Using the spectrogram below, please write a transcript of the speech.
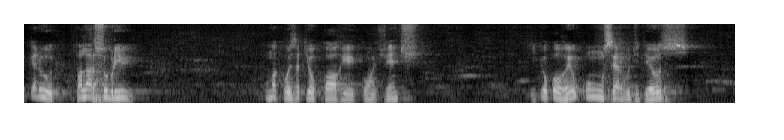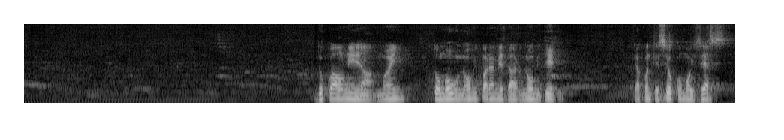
Eu quero falar sobre uma coisa que ocorre com a gente e que ocorreu com um servo de Deus. Do qual minha mãe tomou o nome para me dar o nome dele, que aconteceu com Moisés.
